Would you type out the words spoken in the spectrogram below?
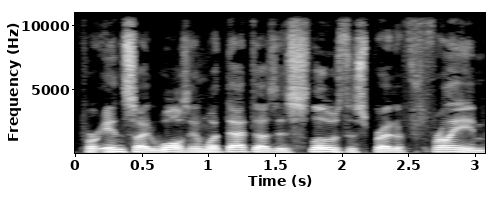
for inside walls. And what that does is slows the spread of flame,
